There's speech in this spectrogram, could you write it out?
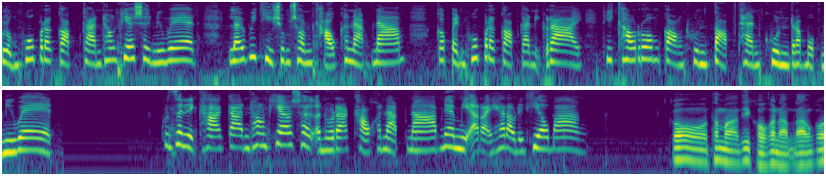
กลุ่มผู้ประกอบการท่องเที่ยวเชิงนิเวศ และวิถีชุมชนเขาขนาบน้ำก็เป็นผู้ประกอบการอีกราย ที่เข้าร่วมกองทุนตอบแทนคุณระบบนิเวศคุณสนิทคะการท่องเที่ยวเชิงอนุรักษ์เขาขนาบน้ำเนี่ยมีอะไรให้เราได้เที่ยวบ้าง ก็ถ้ามาที่เขาขนาบน้ำก็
